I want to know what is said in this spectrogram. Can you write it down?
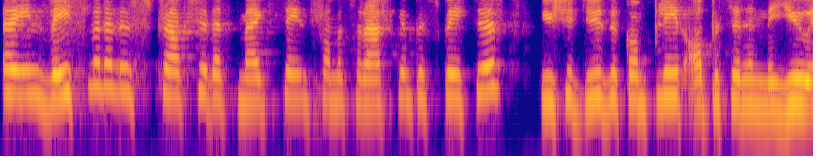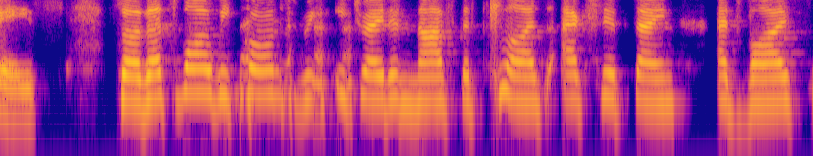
an investment in a structure that makes sense from a South African perspective, you should do the complete opposite in the US. So that's why we can't reiterate enough that clients actually obtain advice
